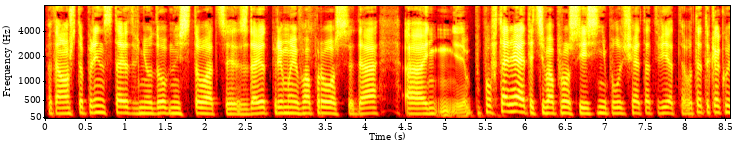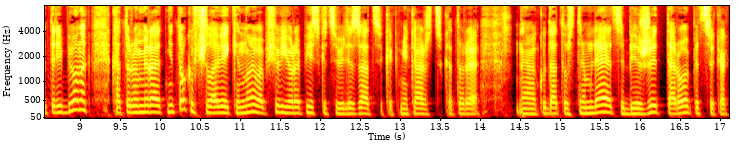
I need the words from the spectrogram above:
потому что принц ставит в неудобные ситуации, задает прямые вопросы, да, э, повторяет эти вопросы, если не получает ответа. Вот это какой-то ребенок, который умирает не только в человеке, но и вообще в европейской цивилизации, как мне кажется, которая э, куда-то устремляется, бежит, торопится, как,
